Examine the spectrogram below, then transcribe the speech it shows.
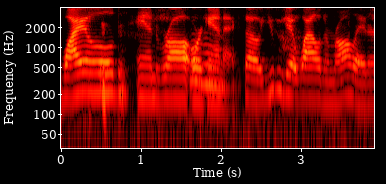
Wild and Raw Organic, so you can get Wild and Raw later.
